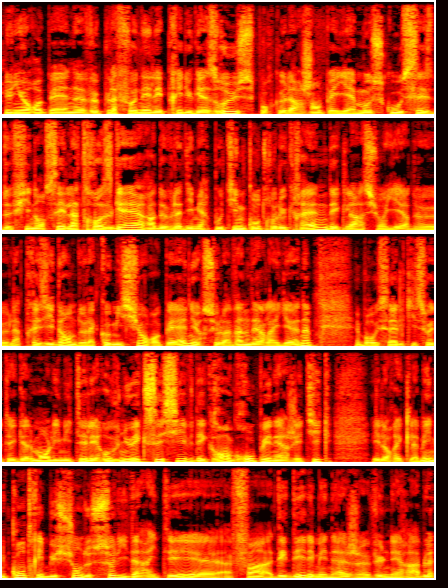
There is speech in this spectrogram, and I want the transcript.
L'Union européenne veut plafonner les prix du gaz russe pour que l'argent payé à Moscou cesse de financer l'atroce guerre de Vladimir Poutine contre l'Ukraine. Déclaration hier de la présidente de la Commission européenne, Ursula von der Leyen. Bruxelles qui souhaite également limiter les revenus excessifs des grands groupes énergétiques et leur réclamer une contribution de solidarité euh, afin d'aider les ménages vulnérables.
